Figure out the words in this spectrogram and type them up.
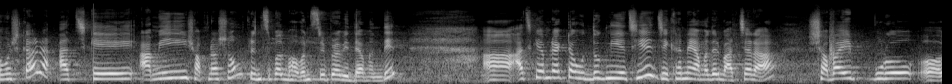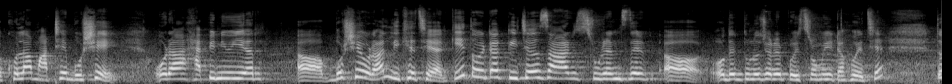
নমস্কার, আজকে আমি স্বপ্না সোম, প্রিন্সিপাল ভবন শ্রীপুরা বিদ্যা মন্দির। আজকে আমরা একটা উদ্যোগ নিয়েছি যেখানে আমাদের বাচ্চারা সবাই পুরো খোলা মাঠে বসে ওরা হ্যাপি নিউ ইয়ার বসে ওরা লিখেছে আর কি। তো এটা টিচার্স আর স্টুডেন্টসদের ওদের দুজনের পরিশ্রমে এটা হয়েছে। তো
